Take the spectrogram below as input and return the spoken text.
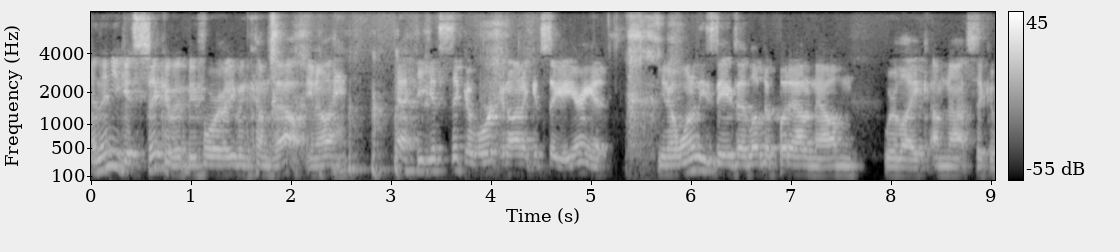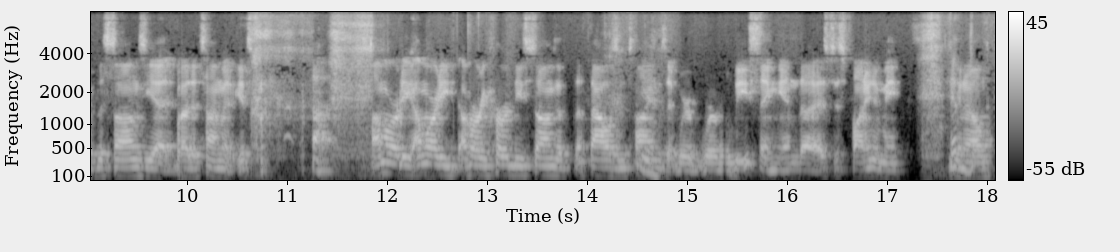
and then you get sick of it before it even comes out. You know, you get sick of working on it, get sick of hearing it. You know, one of these days I'd love to put out an album where like I'm not sick of the songs yet. By the time it gets, I'm already I'm already I've already heard these songs a, a thousand times yeah. that we're, we're releasing, and uh, it's just funny to me, you know.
